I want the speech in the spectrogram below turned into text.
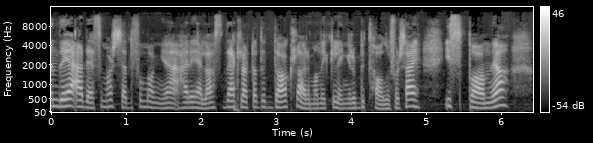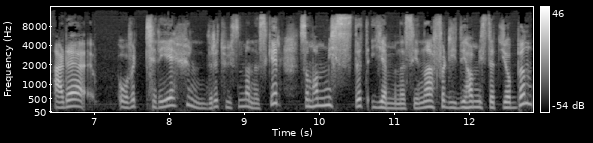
Men det er det som har skjedd for mange her i Hellas. Det er klart at Da klarer man ikke lenger å betale for seg. I Spania er det over 300 000 mennesker som har mistet hjemmene sine fordi de har mistet jobben,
